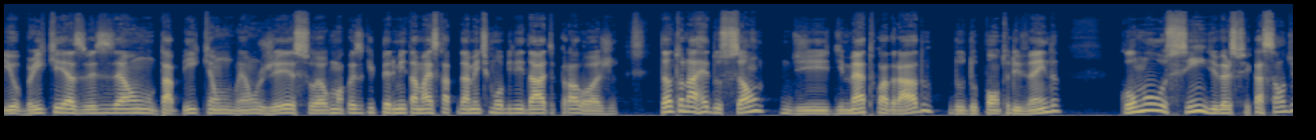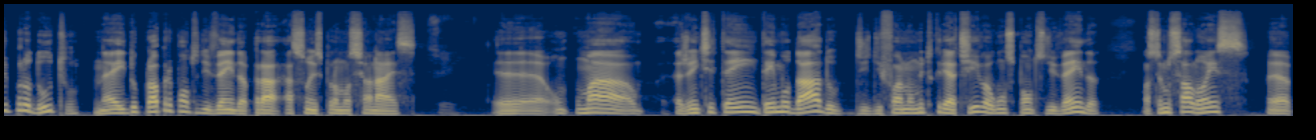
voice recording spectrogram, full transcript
e o brick às vezes é um tabique, é um, é um gesso, é alguma coisa que permita mais rapidamente mobilidade para a loja. Tanto na redução de, de metro quadrado do, do ponto de venda, como sim diversificação de produto, né, e do próprio ponto de venda para ações promocionais. É, uma, a gente tem, tem mudado de, de forma muito criativa alguns pontos de venda. Nós temos salões é,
